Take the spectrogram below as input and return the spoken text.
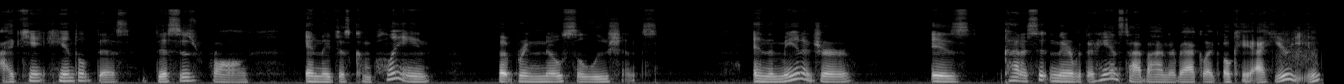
I can't handle this, this is wrong. And they just complain, but bring no solutions. And the manager is kind of sitting there with their hands tied behind their back, like, Okay, I hear you.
